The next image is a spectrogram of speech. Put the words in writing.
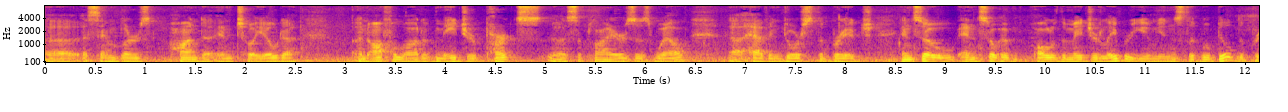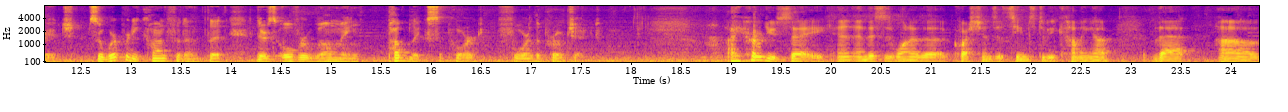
uh, assemblers, Honda and Toyota, an awful lot of major parts uh, suppliers as well uh, have endorsed the bridge, and so and so have all of the major labor unions that will build the bridge. So we're pretty confident that there's overwhelming public support for the project. I heard you say, and, and this is one of the questions that seems to be coming up, that uh,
